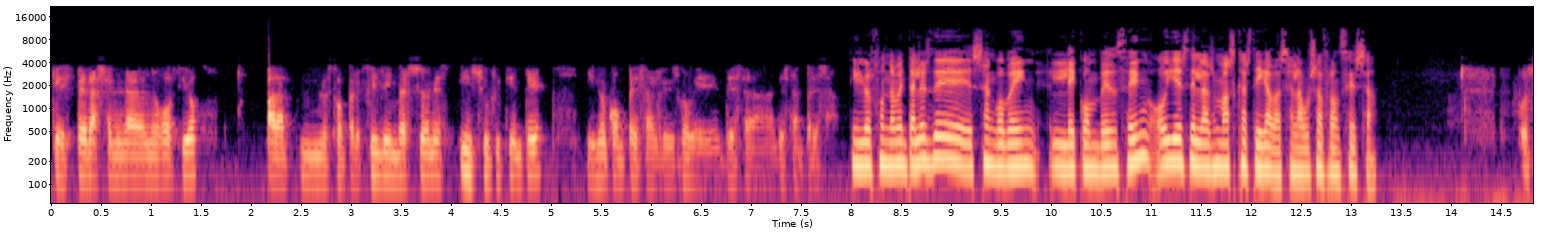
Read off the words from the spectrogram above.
que espera generar el negocio para nuestro perfil de inversión es insuficiente y no compensa el riesgo de, de, esta, de esta empresa. ¿Y los fundamentales de Saint-Gobain le convencen? Hoy es de las más castigadas en la bolsa francesa. Pues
